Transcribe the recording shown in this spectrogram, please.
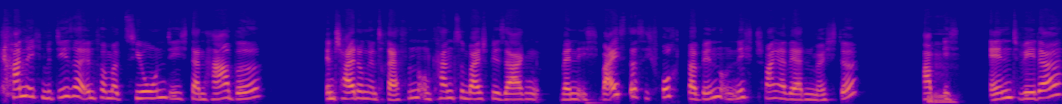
kann ich mit dieser Information, die ich dann habe, Entscheidungen treffen und kann zum Beispiel sagen, wenn ich weiß, dass ich fruchtbar bin und nicht schwanger werden möchte, habe Mhm. ich entweder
